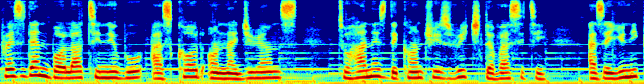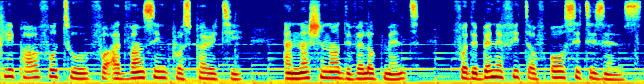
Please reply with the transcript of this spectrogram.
President Bola Tinubu has called on Nigerians to harness the country's rich diversity as a uniquely powerful tool for advancing prosperity and national development for the benefit of all citizens.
